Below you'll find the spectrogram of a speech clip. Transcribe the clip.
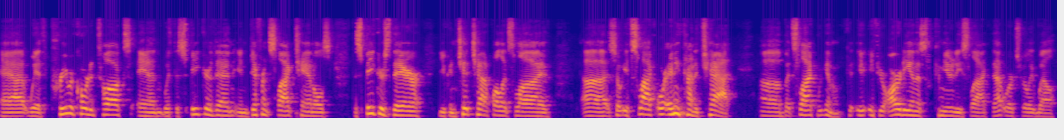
uh, with pre-recorded talks and with the speaker then in different Slack channels. The speaker's there, you can chit chat while it's live. Uh, so it's Slack or any kind of chat, uh, but Slack, you know, if you're already in this community Slack, that works really well.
